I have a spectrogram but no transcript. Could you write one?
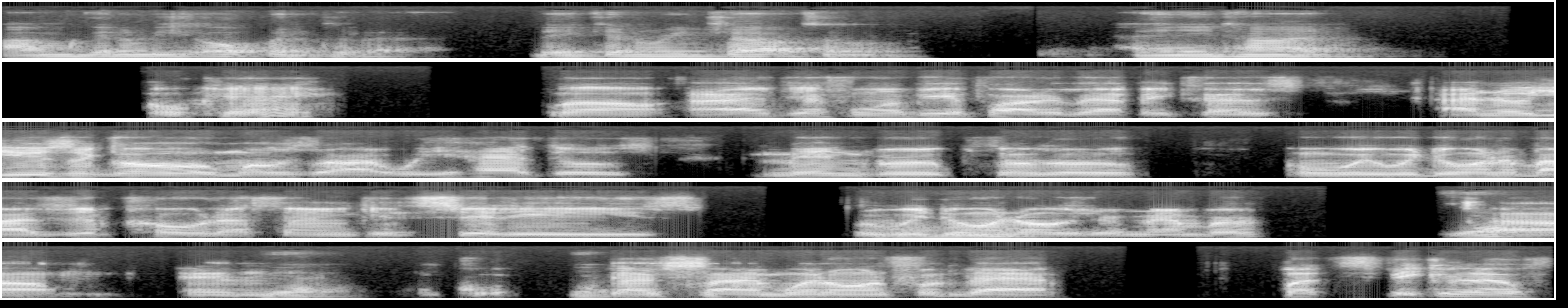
I'm going to be open to that. They can reach out to me anytime. Okay. Well, I definitely want to be a part of that because I know years ago, Mozart, we had those men groups, those little, when we were doing it by zip code, I think, in cities. We were doing Mhm. those, remember? Yeah. Um, and Yeah. Yeah. that time went on from that. But speaking of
